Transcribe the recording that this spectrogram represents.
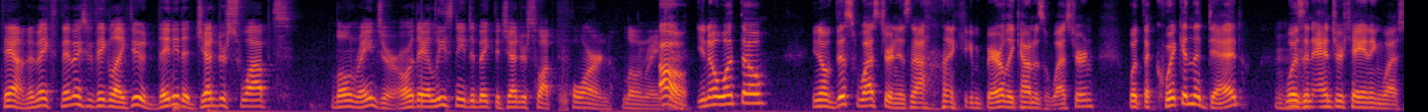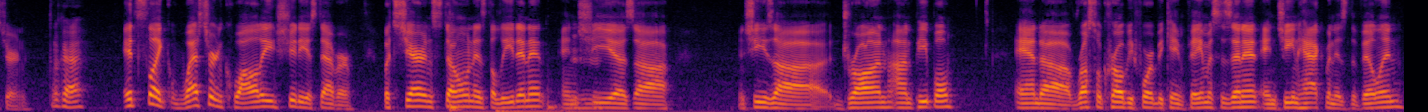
damn, that makes that makes me think like, dude, they need a gender swapped Lone Ranger, or they at least need to make the gender swapped porn Lone Ranger. Oh, you know what though? You know this western is not like it can barely count as a western, but The Quick and the Dead was an entertaining western. okay. It's like western quality, shittiest ever. But Sharon Stone is the lead in it, and she is uh, and she's uh drawn on people. And uh, Russell Crowe, before he became famous, is in it, and Gene Hackman is the villain,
